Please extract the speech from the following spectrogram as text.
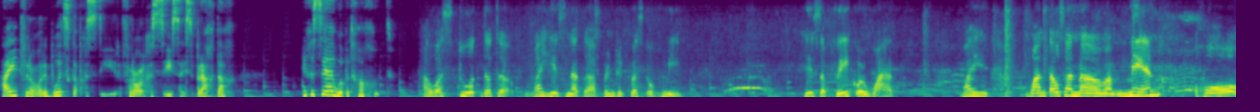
Hy het vir haar 'n boodskap gestuur, vir haar gesê sy's pragtig en gesê hy hoop dit gaan goed. I was told that uh, why he's not a friend request of me. He's a fake or what? Why 1,000 uh, men who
